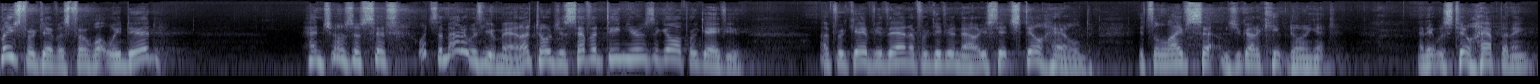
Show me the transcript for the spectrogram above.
Please forgive us for what we did. And Joseph says, What's the matter with you, man? I told you 17 years ago I forgave you. I forgave you then, I forgive you now. You see, it's still held. It's a life sentence. You've got to keep doing it. And it was still happening.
